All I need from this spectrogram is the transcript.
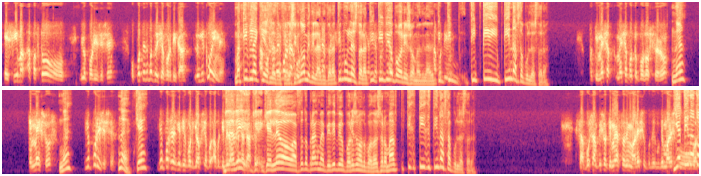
εσύ μα- από αυτό βιοπορίζεσαι, οπότε δεν μπορείς να το δεις διαφορετικά. Λογικό είναι. Μα τι βλακίες Από λες, αυτό δεν ρε μπορείς φίλε, να συγγνώμη πω- δηλαδή να τώρα. πω- Τι μου λες τώρα, να τι, πω- τι βιοπορίζομαι δηλαδή. Τι, Από τι, τι, τι, τι είναι αυτό που λες τώρα; Ότι μέσα, μέσα από το ποδόσφαιρο, Ναι, εμέσως, ναι, βιοπορίζεσαι. ναι. Και; Δεν μπορείς να δεις διαφορετική άποψη από, από την Δηλαδή, πρώτη κατάσταση. και, και λέω αυτό το πράγμα επειδή βιοπορίζομαι από το ποδόσφαιρο, μα τι, τι, τι είναι αυτά που λες τώρα; Θα μπορούσα να πεις ότι εμένα αυτό δεν μου αρέσει, που- δεν μου αρέσει Γιατί που να το πω ρε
